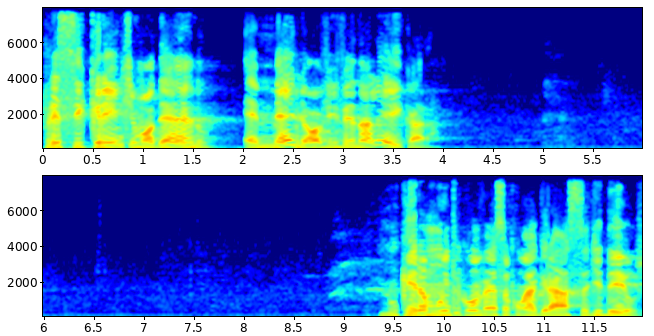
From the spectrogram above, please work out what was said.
para esse crente moderno, é melhor viver na lei, cara. Não queira muita conversa com a graça de Deus.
